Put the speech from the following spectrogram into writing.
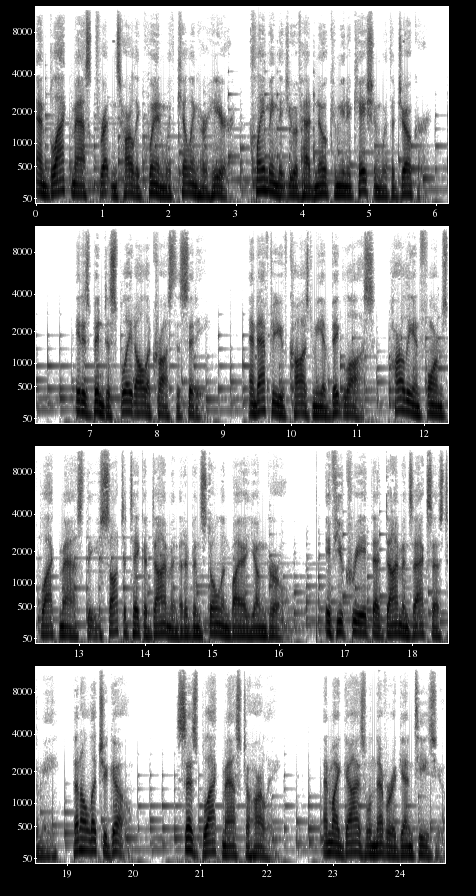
And Black Mask threatens Harley Quinn with killing her here, claiming that you have had no communication with the Joker. It has been displayed all across the city. And after you've caused me a big loss, Harley informs Black Mask that you sought to take a diamond that had been stolen by a young girl. If you create that diamond's access to me, then I'll let you go. Says Black Mask to Harley. and my guys will never again tease you.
